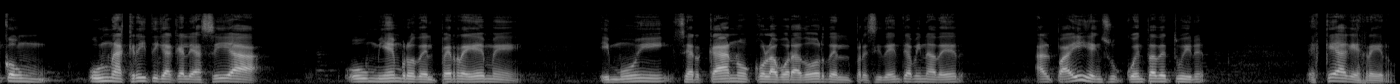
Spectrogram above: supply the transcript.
con una crítica que le hacía un miembro del PRM y muy cercano colaborador del presidente Abinader al país en su cuenta de Twitter, es que a Guerrero.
